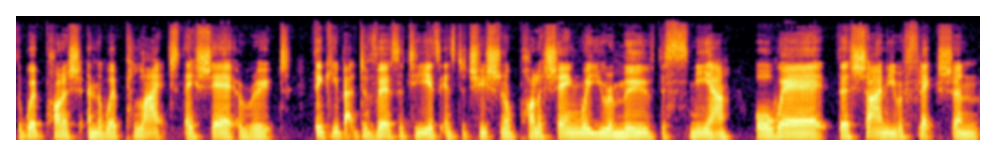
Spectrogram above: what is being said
the word polish and the word polite, they share a root. Thinking about diversity as institutional polishing, where you remove the smear or where the shiny reflection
